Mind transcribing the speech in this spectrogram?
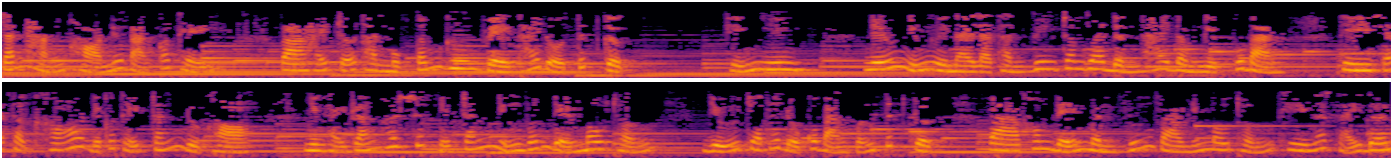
tránh hẳn họ nếu bạn có thể, và hãy trở thành một tấm gương về thái độ tích cực. Hiển nhiên, nếu những người này là thành viên trong gia đình hay đồng nghiệp của bạn, thì sẽ thật khó để có thể tránh được họ, nhưng hãy gắng hết sức để tránh những vấn đề mâu thuẫn giữ cho thái độ của bạn vẫn tích cực và không để mình vướng vào những mâu thuẫn khi nó xảy đến.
